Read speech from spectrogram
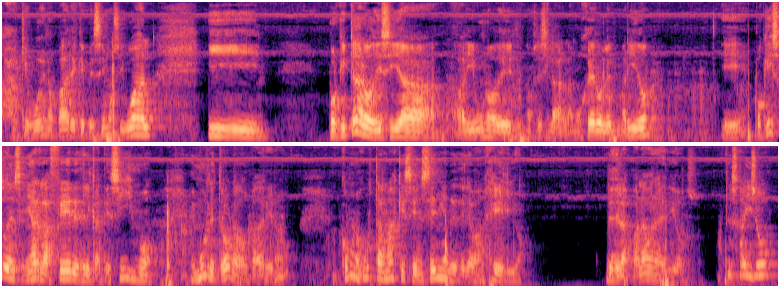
Ay, qué bueno, Padre, que pensemos igual. Y porque claro, decía ahí uno de, no sé si la, mujer o el marido, eh, porque eso de enseñar la fe desde el catecismo es muy retrógrado, Padre, ¿no? ¿Cómo nos gusta más que se enseñe desde el Evangelio, desde la palabra de Dios? Entonces ahí yo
